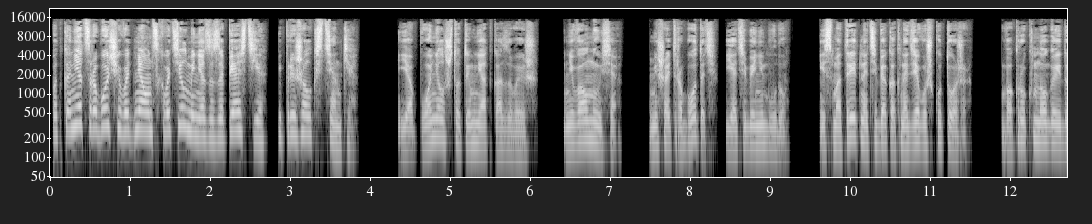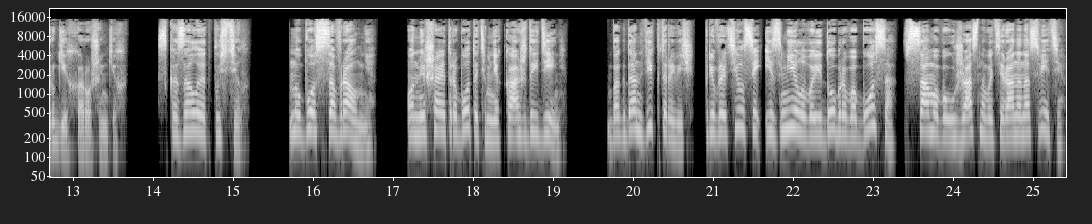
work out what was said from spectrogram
Под конец рабочего дня он схватил меня за запястье и прижал к стенке. «Я понял, что ты мне отказываешь. Не волнуйся. Мешать работать я тебе не буду. И смотреть на тебя, как на девушку, тоже. Вокруг много и других хорошеньких». Сказал и отпустил. Но босс соврал мне. Он мешает работать мне каждый день. Богдан Викторович превратился из милого и доброго босса в самого ужасного тирана на свете.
